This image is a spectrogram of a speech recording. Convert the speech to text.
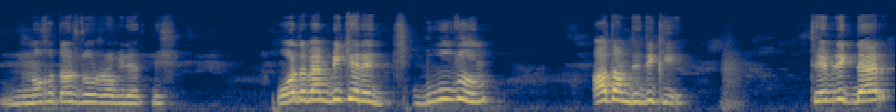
Bu ne kadar zor etmiş. Bu arada ben bir kere buldum. Adam dedi ki tebrikler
